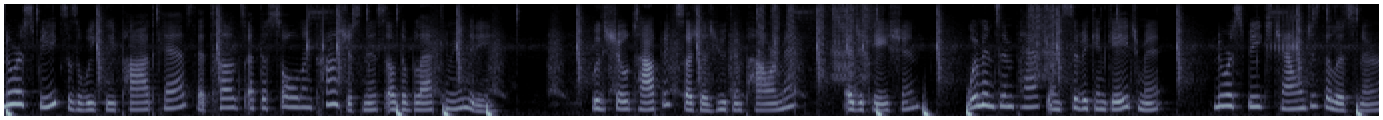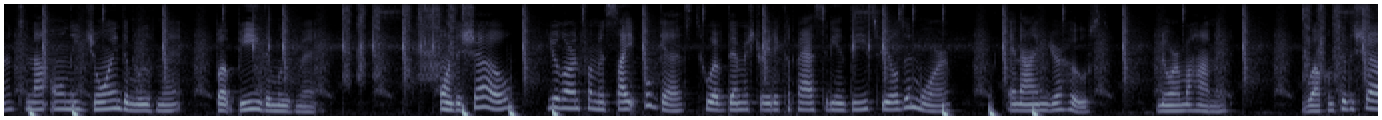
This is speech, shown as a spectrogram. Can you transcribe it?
Nora Speaks is a weekly podcast that tugs at the soul and consciousness of the black community. With show topics such as youth empowerment, education, women's impact, and civic engagement, Nora Speaks challenges the listener to not only join the movement, but be the movement. On the show, you'll learn from insightful guests who have demonstrated capacity in these fields and more, and I'm your host, Nora Muhammad. Welcome to the show.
